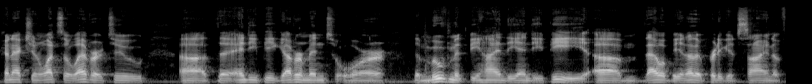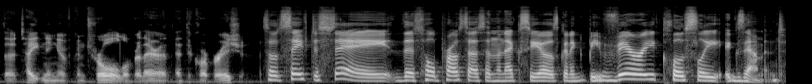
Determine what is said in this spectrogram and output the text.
connection whatsoever to uh, the NDP government or the movement behind the NDP, um, that would be another pretty good sign of the tightening of control over there at, at, the corporation. So it's safe to say this whole process and the next CEO is going to be very closely examined.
